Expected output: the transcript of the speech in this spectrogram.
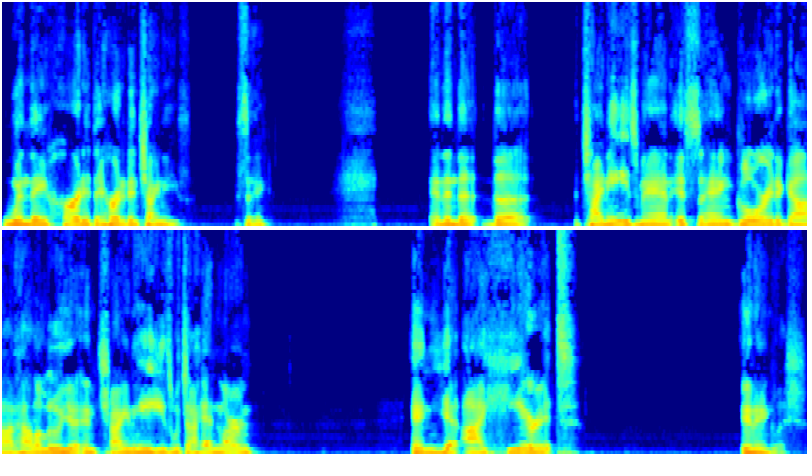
when they heard it, they heard it in Chinese. See? And then the the Chinese man is saying glory to God, hallelujah in Chinese, which I hadn't learned and yet I hear it in English.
